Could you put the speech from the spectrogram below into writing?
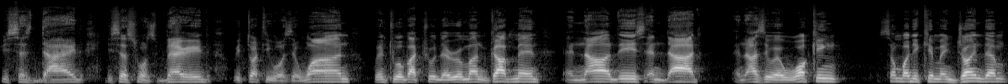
Jesus died, Jesus was buried, we thought he was the one, went to overthrow the Roman government, and now this and that. And as they were walking, somebody came and joined them.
